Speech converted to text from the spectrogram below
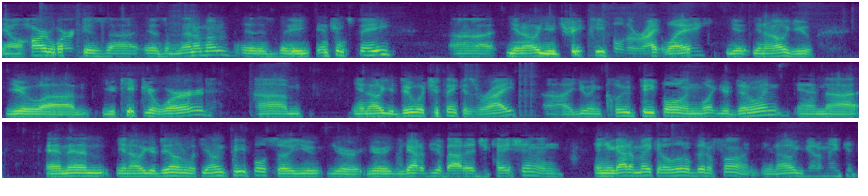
you know, hard work is uh, is a minimum, is the entrance fee. Uh, you know, you treat people the right way. You you know, you you um, you keep your word. Um, you know, you do what you think is right. Uh, you include people in what you're doing, and uh, and then you know you're dealing with young people, so you you're you're you got to be about education, and and you got to make it a little bit of fun. You know, you got to make it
